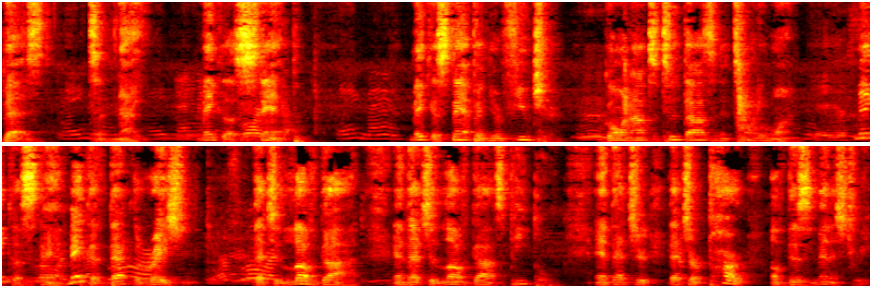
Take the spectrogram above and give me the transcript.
best tonight. Make a stamp. Amen. Make a stamp in your future going out to 2021. Yes. Make a stamp. Make a declaration that you love God and that you love God's people and that you're that you're part of this ministry.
